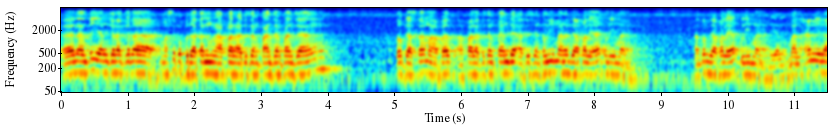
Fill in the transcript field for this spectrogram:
eh, nanti yang kira-kira masih keberatan menghafal hadis yang panjang-panjang Tugasnya menghafal hafal hadis yang pendek, hadis yang kelima nanti hafal ya, kelima. Antum hafal ya, kelima. Yang man amila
